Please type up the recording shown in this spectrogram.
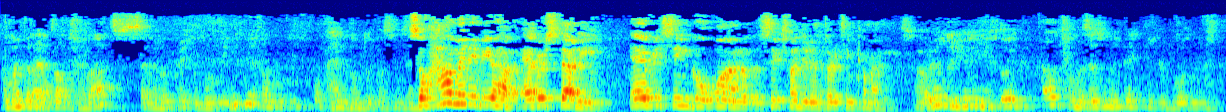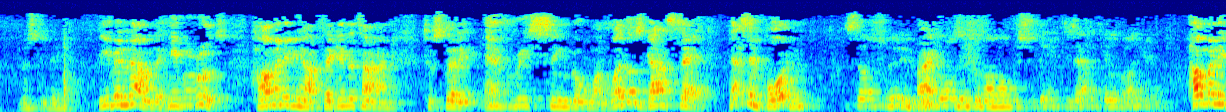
het moment dat hij het land verlaat, zijn er ook weer geboden die niet meer van, op hem van toepassing zijn. So, how many of you have ever studied every single one of the 613 commandments? Maar onder jullie heeft ooit elk van de 613 geboden Even now, in the Hebrew roots, how many of you have taken the time to study every single one? What does God say? That's important. Zelfs nu, Right. van ons heeft dat allemaal bestudeerd? Het is eigenlijk heel belangrijk. How many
